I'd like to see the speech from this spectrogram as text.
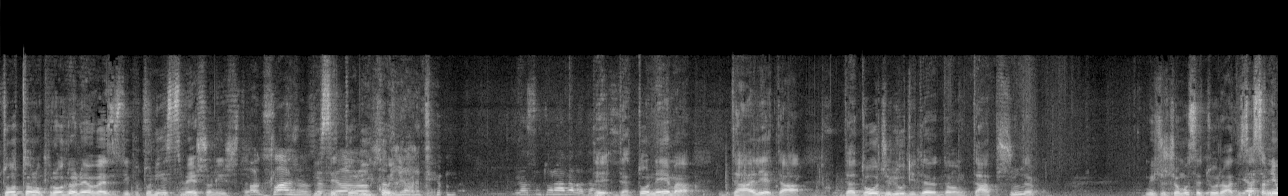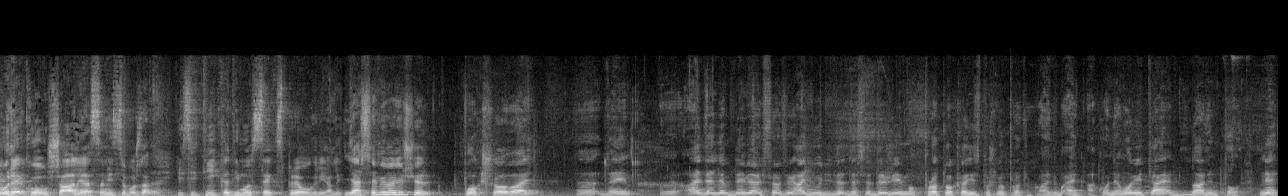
totalno program nema veze s tim, to nije smešno ništa. Pa, slažem se, Vi ste toliko. Ja sam to navela danas. Da to nema dalje, da dođu ljudi da vam tapšu, da... Miću, čemu se tu radi? Sad sam njemu rekao u šali, a sam mislio možda, jesi ti kad imao seks pre ovog reality? Ja sam imao jučer pokušao ovaj, eh, da im, eh, ajde ne budem ja, sam ajde ljudi da se držimo protoka, ispošimo protoka, ajde, ako ne volite, ajde, barem to. Ne,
